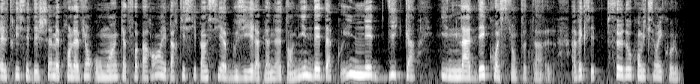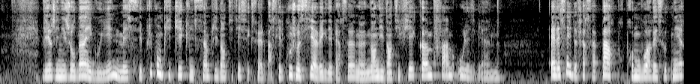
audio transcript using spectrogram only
Elle trie ses déchets mais prend l'avion au moins quatre fois par an et participe ainsi à bousiller la planète en inédica, inadéquation totale avec ses pseudo-convictions écolo. Virginie Jourdain est gouine, mais c'est plus compliqué qu'une simple identité sexuelle parce qu'elle couche aussi avec des personnes non identifiées comme femmes ou lesbiennes. Elle essaye de faire sa part pour promouvoir et soutenir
